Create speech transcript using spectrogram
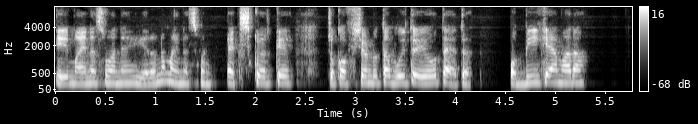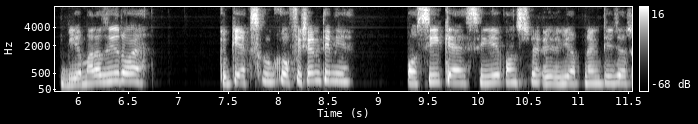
ए माइनस वन है, ये रहा ना माइनस वन एक्स स्क्वायर के जो कॉफिशियंट होता है वही तो ए होता है। तो और बी क्या है हमारा? बी हमारा ज़ीरो है, क्योंकि एक्स का कॉफिशियंट ही नहीं है। और सी क्या है? सी ए कॉन्स्टेंट ये अपना इंटीजर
